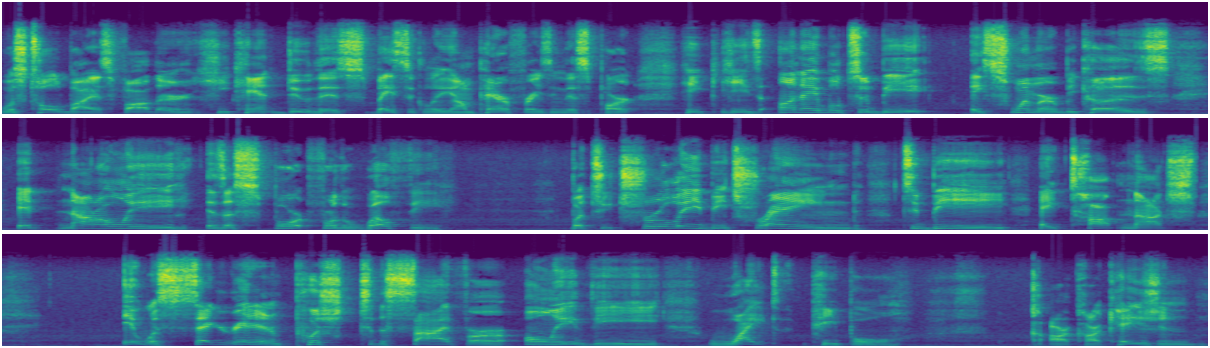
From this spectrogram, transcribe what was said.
was told by his father he can't do this. Basically i'm paraphrasing this part. He he's unable to be a swimmer because it not only is a sport for the wealthy but to truly be trained to be a top-notch it was segregated and pushed to the side for only the white people our caucasian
